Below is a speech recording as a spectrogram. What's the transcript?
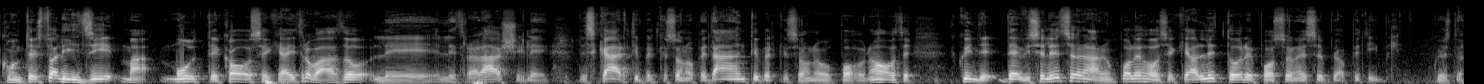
contestualizzi, ma molte cose che hai trovato le, le tralasci, le, le, scarti perché sono pedanti, perché sono poco note, quindi devi selezionare un po' le cose che al lettore possono essere più appetibili. Questo.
